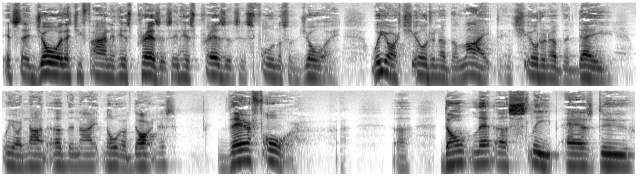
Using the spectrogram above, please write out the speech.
It's that joy that you find in His presence. In His presence is fullness of joy. We are children of the light and children of the day. We are not of the night nor of darkness. Therefore, uh, don't let us sleep as do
